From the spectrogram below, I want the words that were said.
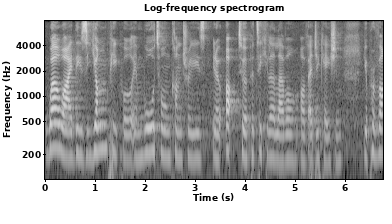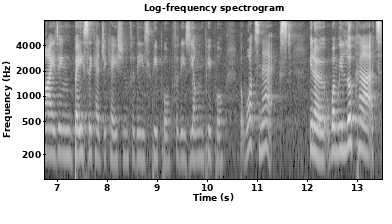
worldwide these young people in war-torn countries, you know, up to a particular level of education. You're providing basic education for these people, for these young people. But what's next? You know, when we look at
